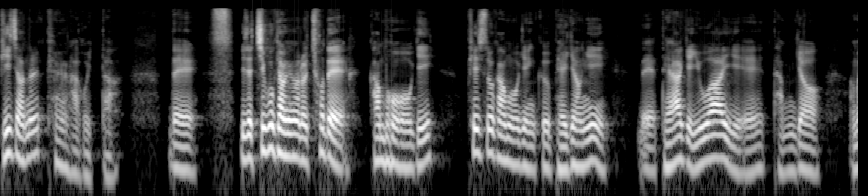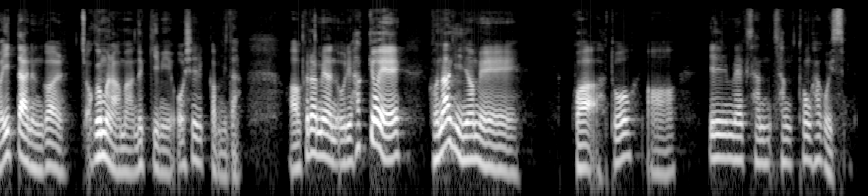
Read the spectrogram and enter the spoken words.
비전을 표현하고 있다. 네. 이제 지구 경영을 초대 과목이 필수 과목인 그 배경이 네, 대학의 UI에 담겨 아마 있다는 걸 조금은 아마 느낌이 오실 겁니다. 어, 그러면 우리 학교의 건학 이념회과도 어, 일맥상통하고 있습니다.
